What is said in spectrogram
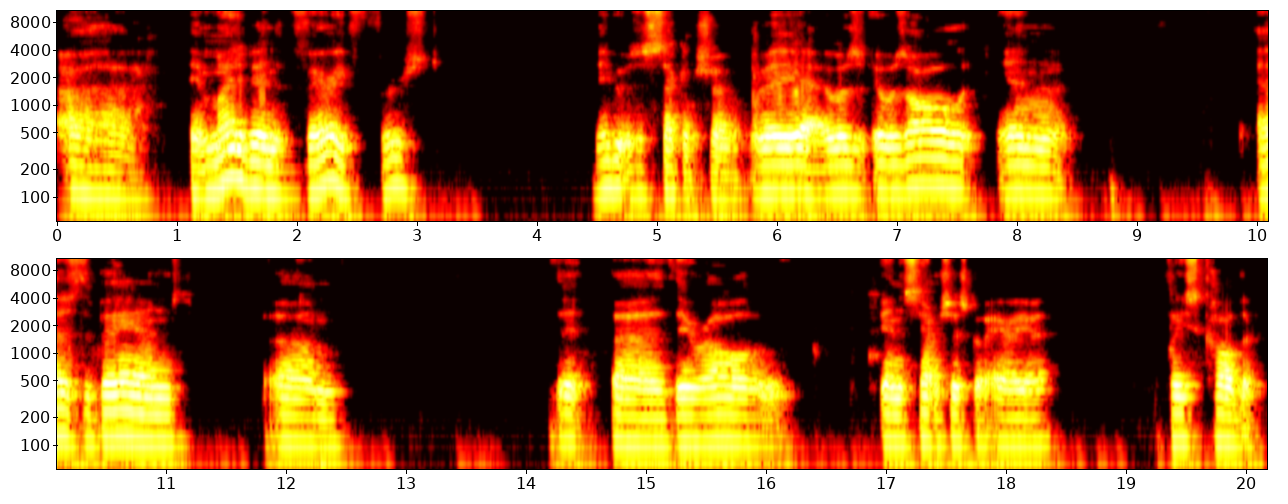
uh it might have been the very first maybe it was the second show but yeah it was it was all in as the band um that uh they were all in the San Francisco area a place called the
